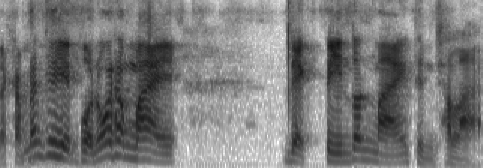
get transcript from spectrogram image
นะครับนั่นคือเหตุผลว่าทำไมเด็กปีนต้นไม้ถึงฉลาด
